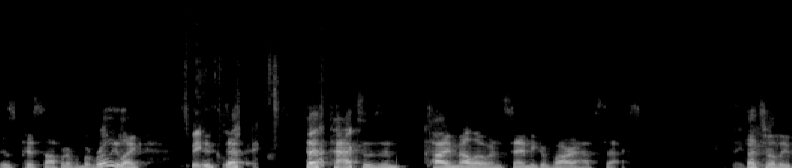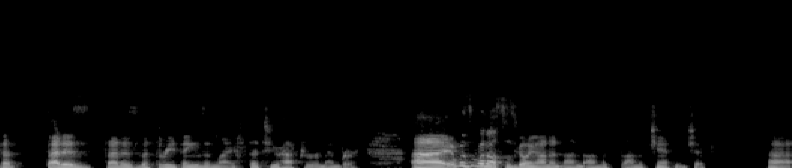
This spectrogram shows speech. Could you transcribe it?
is pissed off, whatever. But really, like Speaking cliches, death taxes and Tay Melo and Sammy Guevara have sex. they That's do. really that. That is that is the three things in life that you have to remember. Uh, it was what else was going on in, on on the on the championship, uh,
